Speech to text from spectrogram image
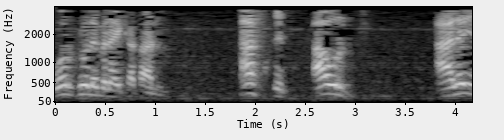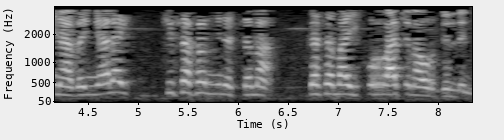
ወርዶ ለምን አይቀጣንም አስቅጥ አውርድ አለይና በእኛ ላይ ኪሰፈን ምን ሰማ ከሰማይ ቁራጭን አውርድልን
